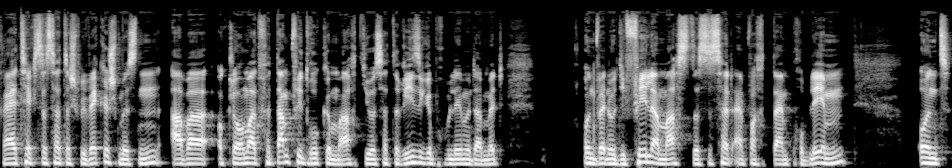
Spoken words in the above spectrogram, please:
naja, Texas hat das Spiel weggeschmissen, aber Oklahoma hat verdammt viel Druck gemacht. US hatte riesige Probleme damit. Und wenn du die Fehler machst, das ist halt einfach dein Problem. Und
